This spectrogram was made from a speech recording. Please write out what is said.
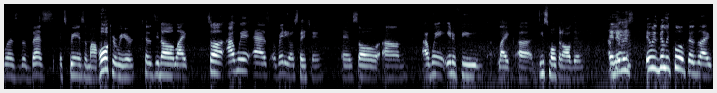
was the best experience of my whole career because you know like so i went as a radio station and so um, i went interviewed like uh d-smoke and all them. And it was it was really cool because like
